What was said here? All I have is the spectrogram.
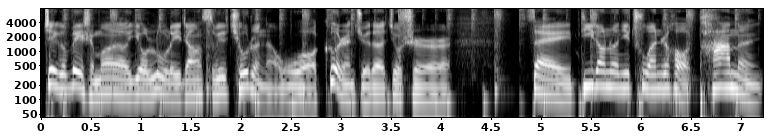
这个为什么又录了一张《Sweet Children》呢？我个人觉得，就是在第一张专辑出完之后，他们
